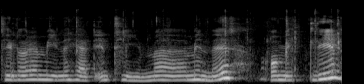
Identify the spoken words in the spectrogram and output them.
tilhører mine helt intime minner og mitt liv.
